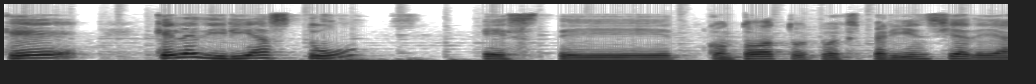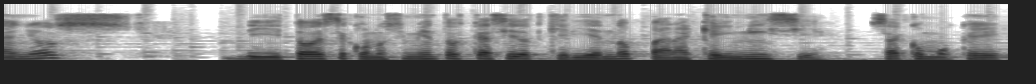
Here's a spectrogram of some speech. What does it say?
¿qué, qué le dirías tú este, con toda tu, tu, experiencia de años y todo este conocimiento que has ido adquiriendo para que inicie? O sea, como que,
